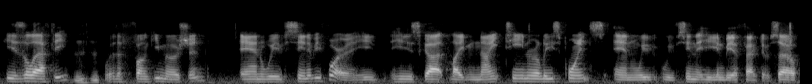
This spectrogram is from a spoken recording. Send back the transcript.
he's a lefty hmm with a funky motion, and we've seen it before. He he's got like 19 release points, and we've we've seen that he can be effective. So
